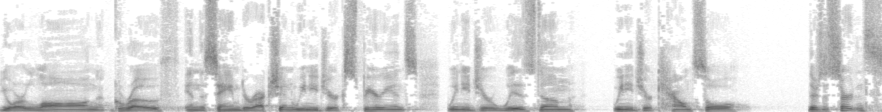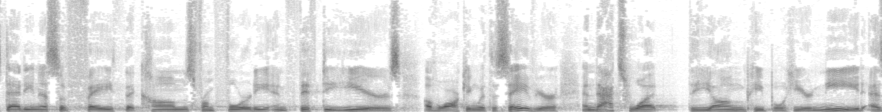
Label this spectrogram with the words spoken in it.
your long growth in the same direction. We need your experience. We need your wisdom. We need your counsel. There's a certain steadiness of faith that comes from 40 and 50 years of walking with the Savior, and that's what the young people here need as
